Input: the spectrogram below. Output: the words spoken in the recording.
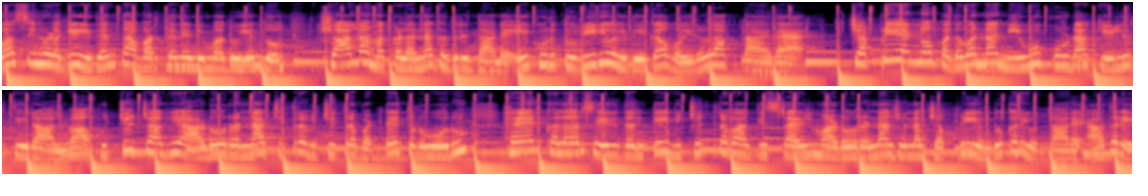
ಬಸ್ಸಿನೊಳಗೆ ಇದೆಂತ ವರ್ತನೆ ನಿಮ್ಮದು ಎಂದು ಶಾಲಾ ಮಕ್ಕಳನ್ನ ಕದರಿದ್ದಾನೆ ಈ ಕುರಿತು ವಿಡಿಯೋ ಇದೀಗ ವೈರಲ್ ಆಗ್ತಾ ಇದೆ. ಚಪ್ರಿ ಅನ್ನೋ ಪದವನ್ನ ನೀವು ಕೂಡ ಕೇಳಿರ್ತೀರಾ ಅಲ್ವಾ? ಹುಚ್ಚುಚ್ಚಾಗಿ ಆಡೋರನ್ನ ಚಿತ್ರ ವಿಚಿತ್ರ ಬಟ್ಟೆ ತೊಡುವವರು, ಹೇರ್ ಕಲರ್ ಸೇರಿದಂತೆ ವಿಚಿತ್ರವಾಗಿ ಸ್ಟೈಲ್ ಮಾಡೋರನ್ನ ಜನ ಚಪ್ರಿ ಎಂದು ಕರೆಯುತ್ತಾರೆ. ಆದರೆ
